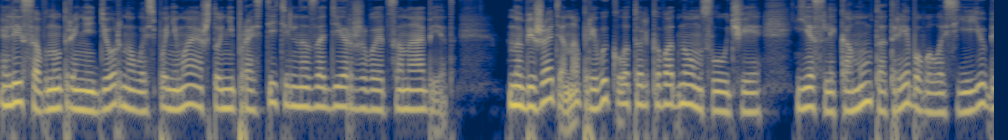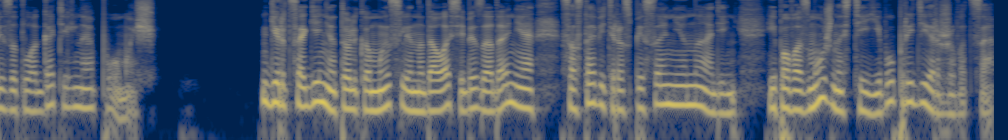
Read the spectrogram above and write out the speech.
Лиса внутренне дернулась, понимая, что непростительно задерживается на обед. Но бежать она привыкла только в одном случае, если кому-то требовалась ее безотлагательная помощь. Герцогиня только мысленно дала себе задание составить расписание на день и по возможности его придерживаться.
